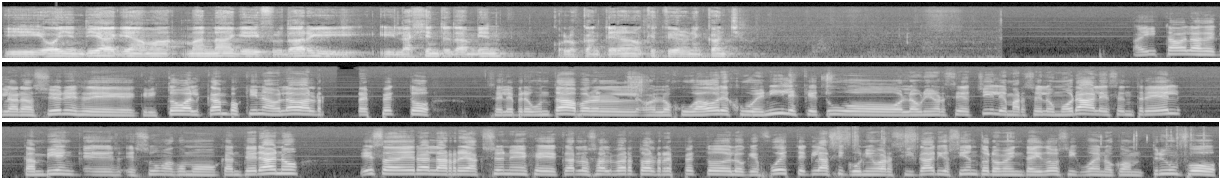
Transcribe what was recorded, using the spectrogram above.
y hoy en día queda más, más nada que disfrutar y, y la gente también con los canteranos que estuvieron en cancha. Ahí estaban las declaraciones de Cristóbal Campos, quien hablaba al respecto, se le preguntaba por el- los jugadores juveniles que tuvo la Universidad de Chile, Marcelo Morales entre él, también que eh, suma como canterano. Esas eran las reacciones de Carlos Alberto al respecto de lo que fue este clásico universitario 192 y bueno, con triunfo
